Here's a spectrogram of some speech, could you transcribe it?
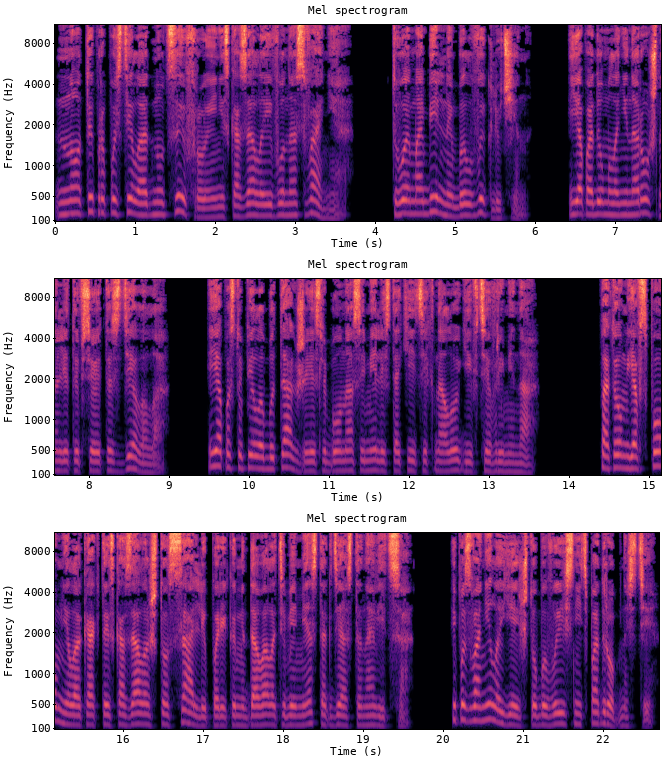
Но ты пропустила одну цифру и не сказала его название. Твой мобильный был выключен. Я подумала, не нарочно ли ты все это сделала. Я поступила бы так же, если бы у нас имелись такие технологии в те времена. Потом я вспомнила, как ты сказала, что Салли порекомендовала тебе место, где остановиться, и позвонила ей, чтобы выяснить подробности.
